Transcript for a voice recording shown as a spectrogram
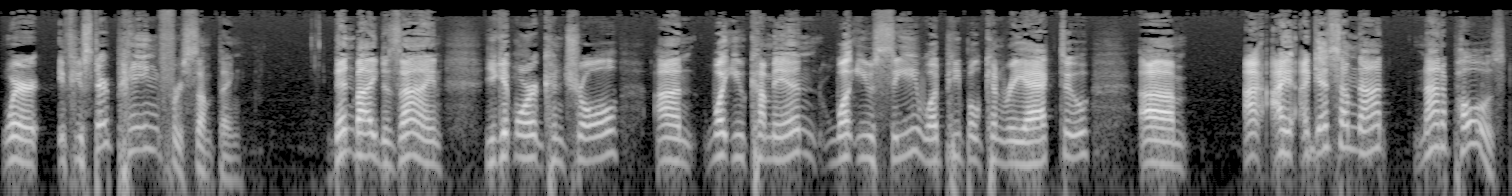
where if you start paying for something, then by design, you get more control on what you come in, what you see, what people can react to. Um, I, I, I guess I'm not not opposed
